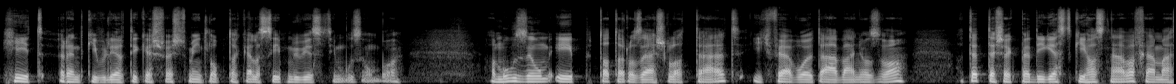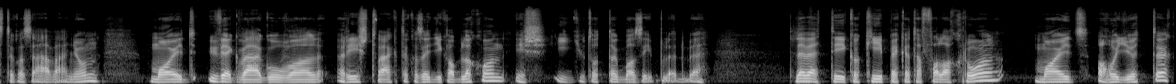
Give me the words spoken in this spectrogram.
hét rendkívül értékes festményt loptak el a Szépművészeti Múzeumból. A múzeum épp tatarozás alatt állt, így fel volt áványozva, a tettesek pedig ezt kihasználva felmásztak az áványon, majd üvegvágóval rést vágtak az egyik ablakon, és így jutottak be az épületbe. Levették a képeket a falakról, majd ahogy jöttek,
